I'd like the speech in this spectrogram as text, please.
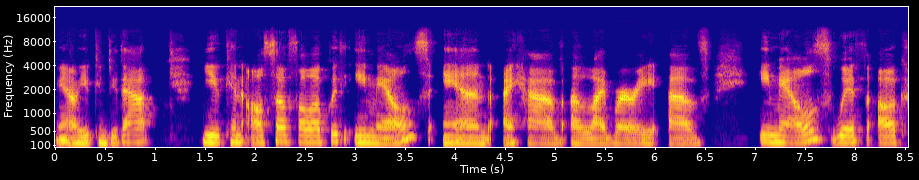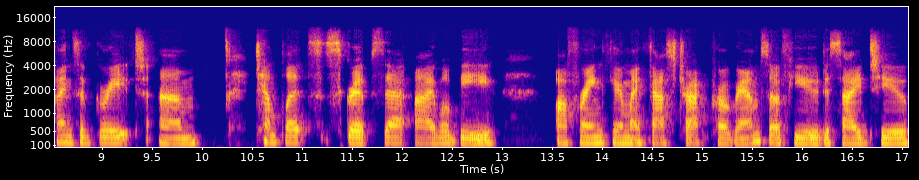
You know, you can do that. You can also follow up with emails, and I have a library of emails with all kinds of great um, templates, scripts that I will be offering through my fast track program. So if you decide to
